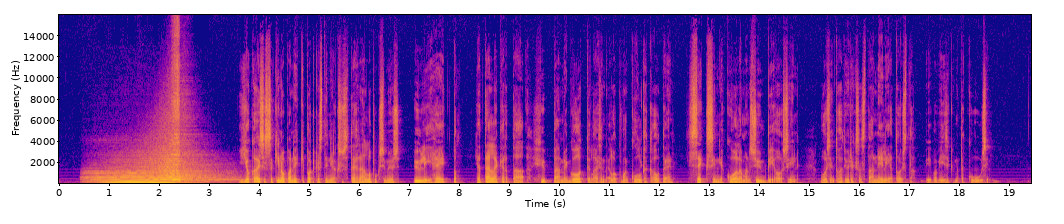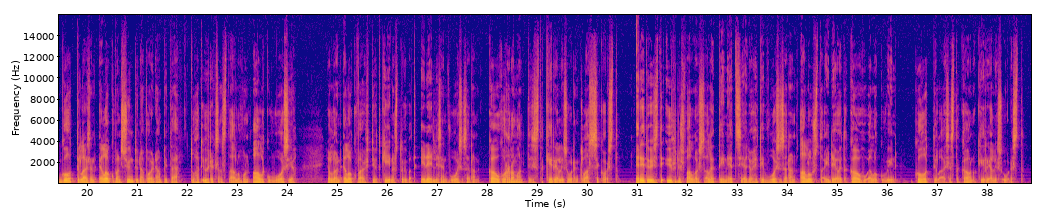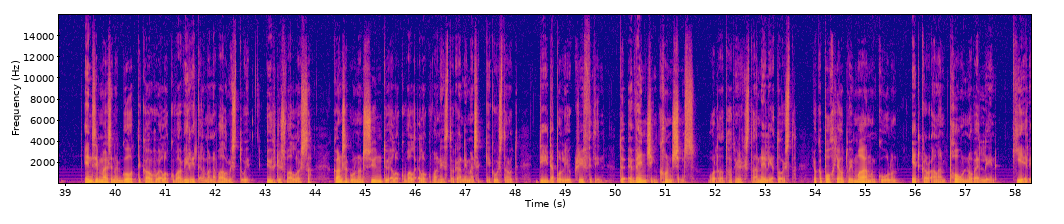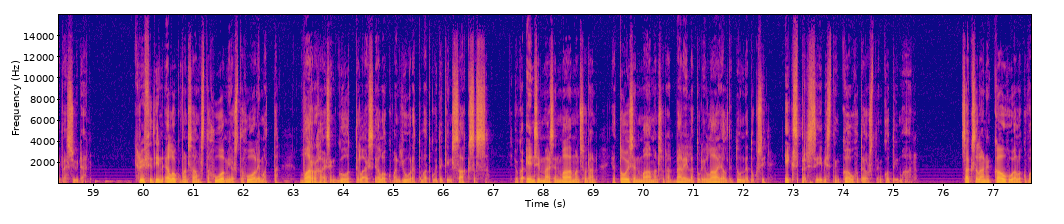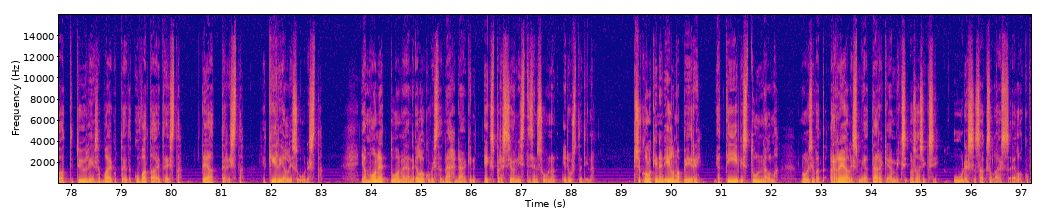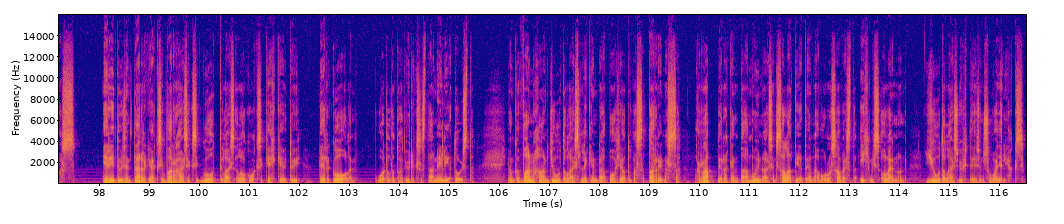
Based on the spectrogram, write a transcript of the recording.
Jokaisessa Kinopaniikki-podcastin jaksossa tehdään lopuksi myös yliheitto – ja tällä kertaa hyppäämme goottilaisen elokuvan kultakauteen, seksin ja kuoleman symbioosiin vuosien 1914-56. Goottilaisen elokuvan syntynä voidaan pitää 1900-luvun alkuvuosia, jolloin elokuvayhtiöt kiinnostuivat edellisen vuosisadan kauhuromanttisista kirjallisuuden klassikoista. Erityisesti Yhdysvalloissa alettiin etsiä jo heti vuosisadan alusta ideoita kauhuelokuviin – goottilaisesta kaunokirjallisuudesta. Ensimmäisenä goottikauhuelokuva viritelmänä valmistui Yhdysvalloissa kansakunnan syntyelokuvalle elokuvan historian nimensä kikuistanut D.W. Griffithin The Avenging Conscience vuodelta 1914, joka pohjautui maailmankuulun Edgar Allan Poe novelliin Kielivä sydän. Griffithin elokuvan saamasta huomiosta huolimatta – varhaisen goottilaiselokuvan juuret ovat kuitenkin Saksassa, joka ensimmäisen maailmansodan ja toisen maailmansodan välillä tuli laajalti tunnetuksi ekspressiivisten kauhuteosten kotimaana. Saksalainen kauhuelokuva otti tyyliinsä vaikutteita kuvataiteista, teatterista ja kirjallisuudesta, ja monet tuon ajan elokuvista nähdäänkin ekspressionistisen suunnan edustajina. Psykologinen ilmapiiri ja tiivis tunnelma – nousivat realismia tärkeämmiksi osasiksi uudessa saksalaisessa elokuvassa. Erityisen tärkeäksi varhaiseksi goottilaiselokuvaksi kehkeytyi Der Golem vuodelta 1914, jonka vanhaan juutalaislegendaa pohjautuvassa tarinassa rappi rakentaa muinaisen salatieteen avulla savesta ihmisolennon juutalaisyhteisön suojelijaksi.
